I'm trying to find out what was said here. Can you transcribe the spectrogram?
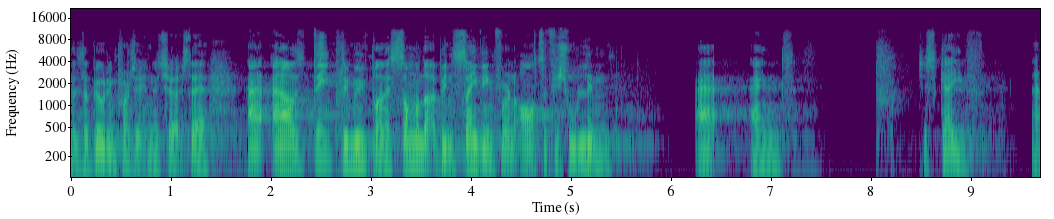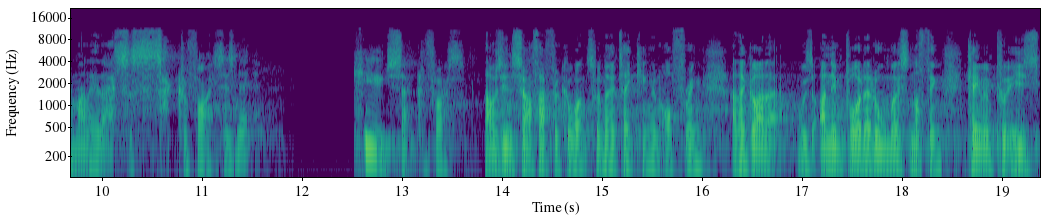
was a building project in the church there, and, and I was deeply moved by this. Someone that had been saving for an artificial limb and, and just gave their money. That's a sacrifice, isn't it? Huge sacrifice. I was in South Africa once when they were taking an offering, and a guy that was unemployed, had almost nothing, came and put his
